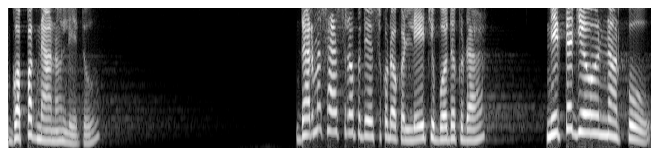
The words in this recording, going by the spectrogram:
గొప్ప జ్ఞానం లేదు. ధర్మశాస్త్రోపదేశకుడు ఒక లేచి బోధకుడా నిత్య జీవనకు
